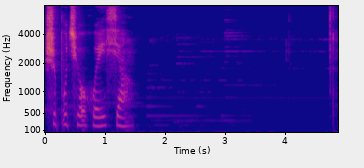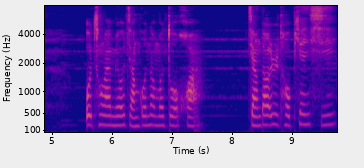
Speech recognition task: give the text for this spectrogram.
是不求回响。我从来没有讲过那么多话，讲到日头偏西，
